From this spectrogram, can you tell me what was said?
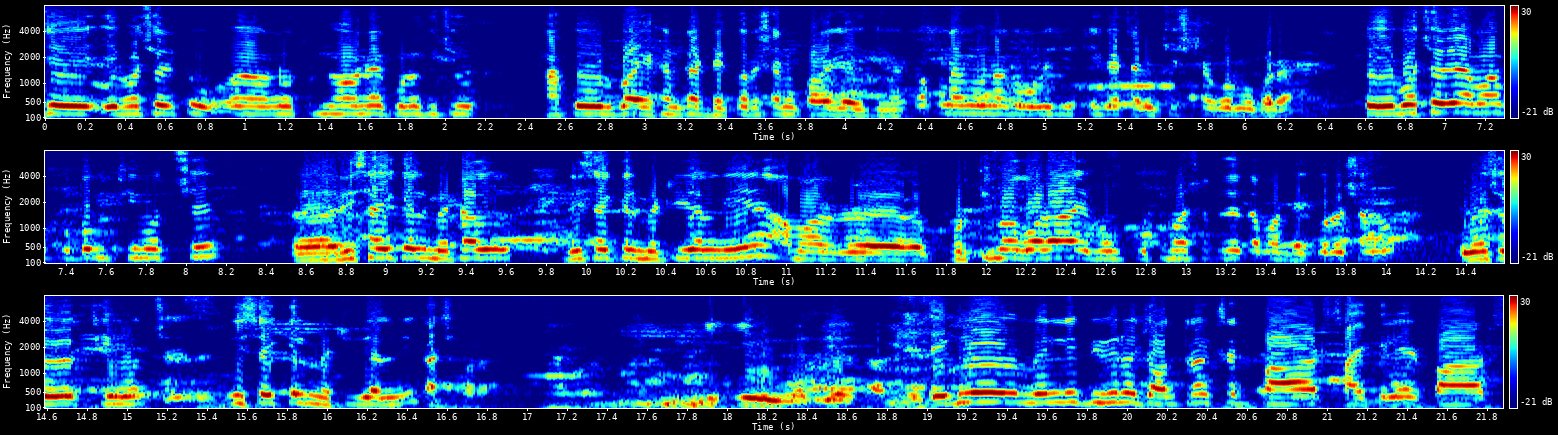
যে এবছর একটু নতুন ধরনের কোনো কিছু ঠাকুর বা এখানকার ডেকোরেশন করা যায় কিনা। তখন আমি ওনাকে বলেছি, ঠিক আছে, আমি চেষ্টা করব করা তো এবছরে আমার প্রথম থিম হচ্ছে রিসাইকেল মেটাল রিসাইকেল মেটেরিয়াল নিয়ে আমার প্রতিমা করা এবং প্রতিমার সাথে সাথে আমার ডেকোরেশনও এবছরের থিম হচ্ছে রিসাইকেল মেটেরিয়াল নিয়ে কাজ করা। এগুলো মেনলি বিভিন্ন যন্ত্রাংশের পার্টস সাইকেলের পার্টস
